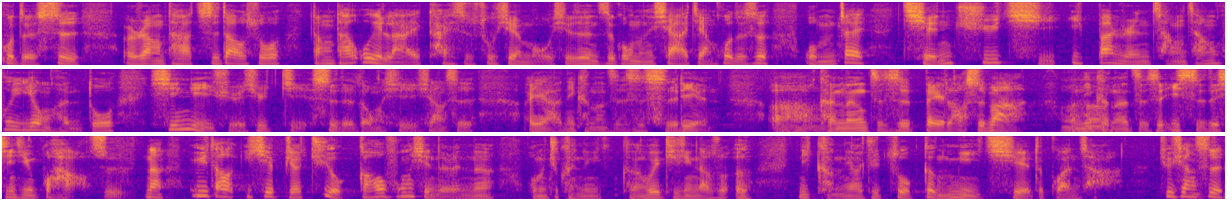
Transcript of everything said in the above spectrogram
或者是呃让他知道说，当他未来开始出现某一些认知功能下降，或者是我们在前驱期，一般人常常会用很多心理学去解释的东西，像是哎呀，你可能只是失恋啊，可能只是被老师骂，你可能只是一时的心情不好。是。那遇到一些比较具有高风险的人呢，我们就肯定可能会提醒他说，呃，你可能要去做更密切的观察。就像是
